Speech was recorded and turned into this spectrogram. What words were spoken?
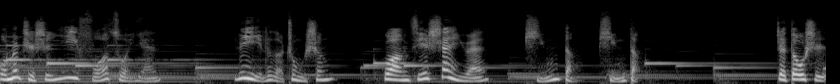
我们只是依佛所言，利乐众生，广结善缘，平等。平等，这都是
